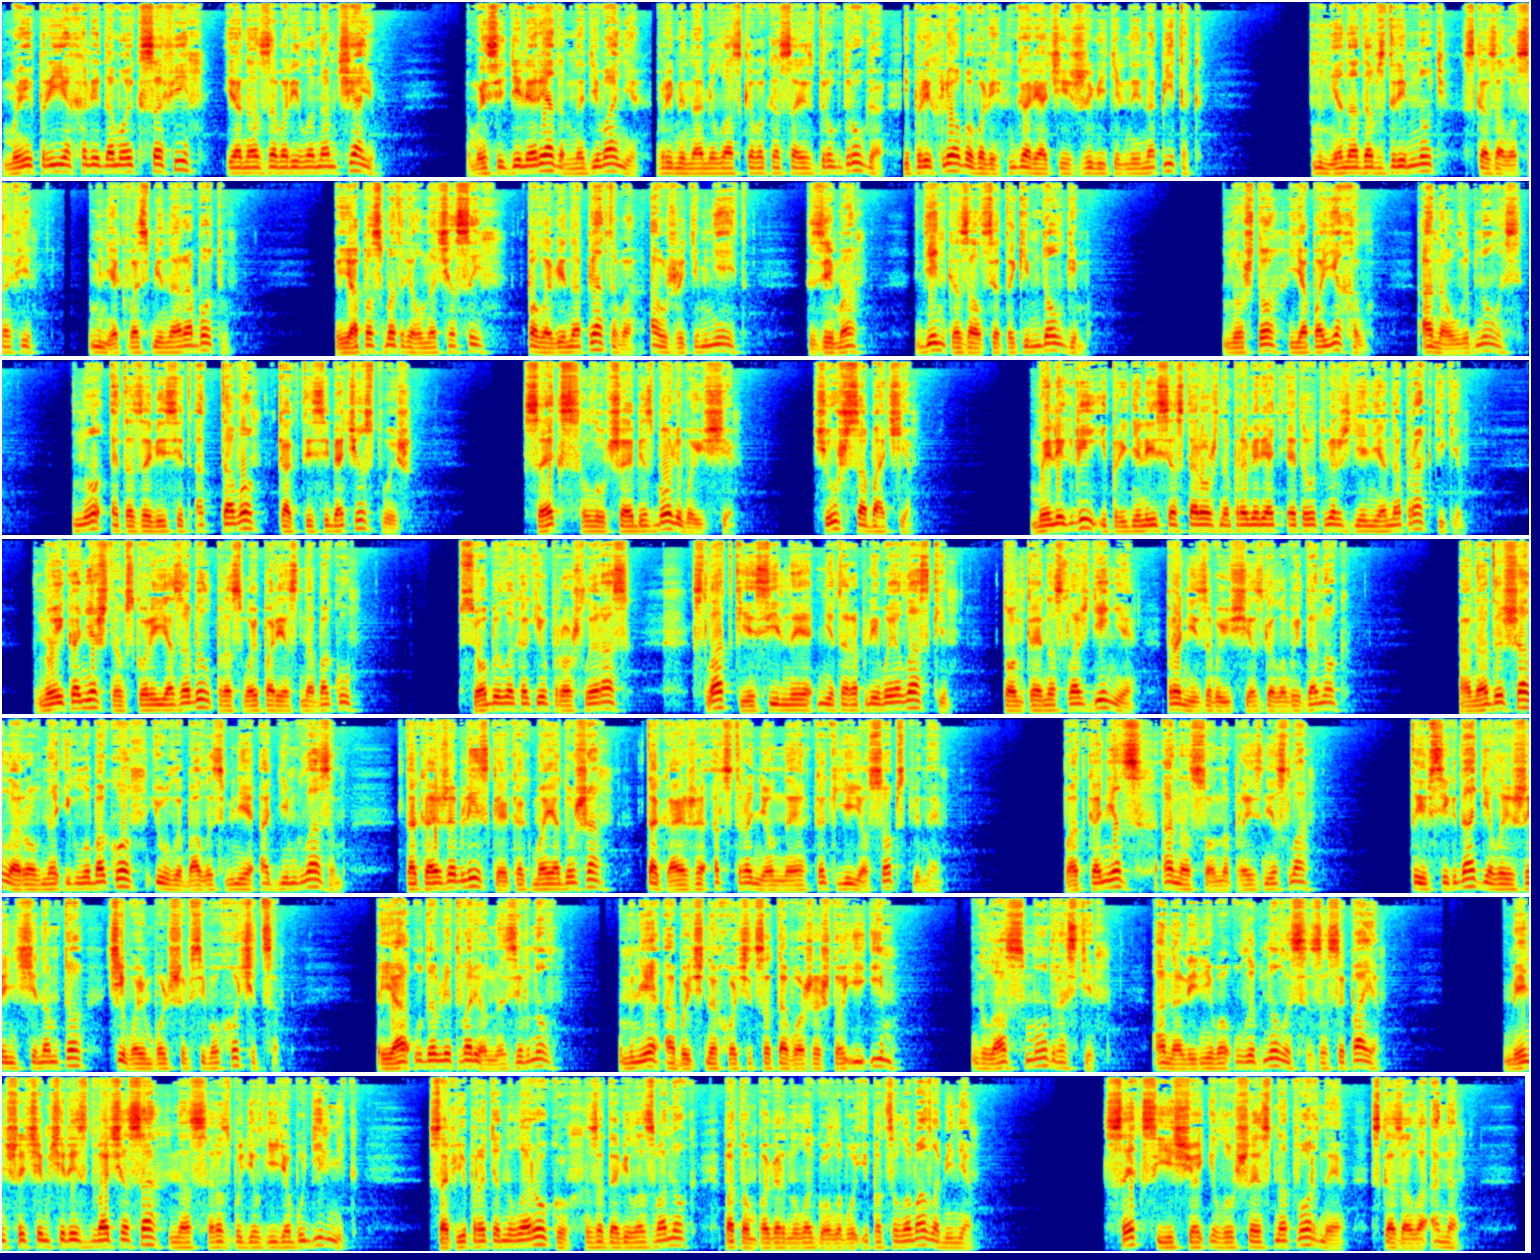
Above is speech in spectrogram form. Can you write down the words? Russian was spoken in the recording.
Мы приехали домой к Софи, и она заварила нам чаю. Мы сидели рядом на диване, временами ласково касаясь друг друга, и прихлебывали горячий живительный напиток. «Мне надо вздремнуть», — сказала Софи. «Мне к восьми на работу». Я посмотрел на часы. Половина пятого, а уже темнеет. Зима. День казался таким долгим. «Ну что, я поехал?» Она улыбнулась. «Но это зависит от того, как ты себя чувствуешь. Секс — лучшее обезболивающее. Чушь собачья». Мы легли и принялись осторожно проверять это утверждение на практике. Ну и, конечно, вскоре я забыл про свой порез на боку. Все было, как и в прошлый раз. Сладкие, сильные, неторопливые ласки, тонкое наслаждение, пронизывающее с головы до ног. Она дышала ровно и глубоко и улыбалась мне одним глазом, такая же близкая, как моя душа, такая же отстраненная, как ее собственная. Под конец она сонно произнесла. «Ты всегда делаешь женщинам то, чего им больше всего хочется». Я удовлетворенно зевнул. «Мне обычно хочется того же, что и им». «Глаз мудрости». Она лениво улыбнулась, засыпая. Меньше чем через два часа нас разбудил ее будильник. Софи протянула руку, задавила звонок, потом повернула голову и поцеловала меня. «Секс еще и лучшее снотворное», — сказала она.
